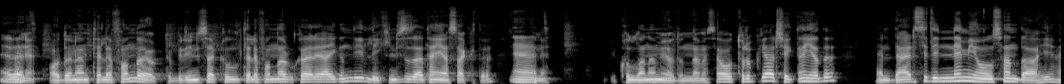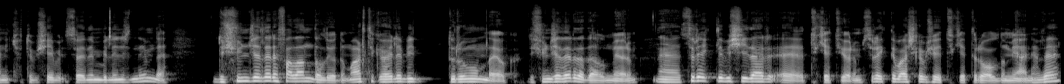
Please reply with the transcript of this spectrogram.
evet. Hani o dönem telefon da yoktu. Birincisi akıllı telefonlar bu kadar yaygın değildi. İkincisi zaten yasaktı. evet. hani kullanamıyordun da mesela oturup gerçekten ya da yani dersi dinlemiyor olsan dahi hani kötü bir şey söylediğim bilincindeyim de düşüncelere falan dalıyordum. Artık öyle bir durumum da yok. Düşüncelere de dalmıyorum. evet. Sürekli bir şeyler e, tüketiyorum. Sürekli başka bir şey tüketir oldum yani ve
